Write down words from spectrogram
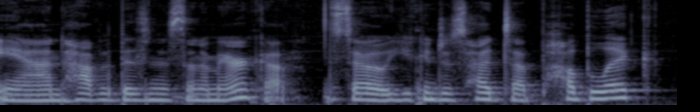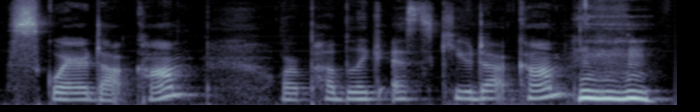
and have a business in America. So you can just head to publicsquare.com or publicsq.com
